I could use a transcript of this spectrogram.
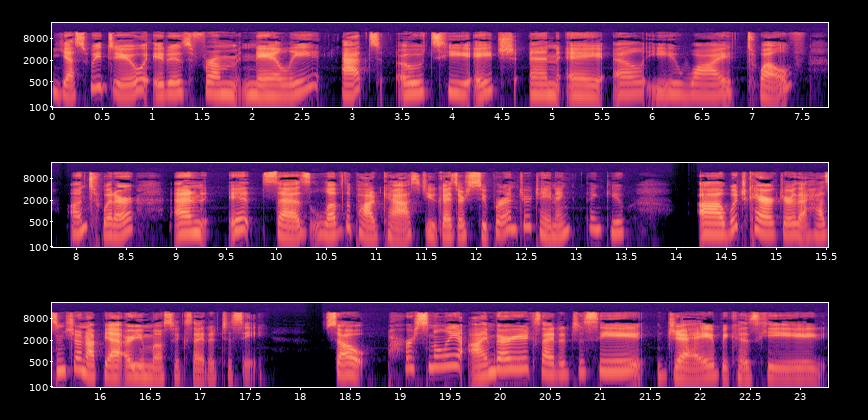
Yes, we do. It is from Naily at O T H N A L E Y 12 on Twitter. And it says, Love the podcast. You guys are super entertaining. Thank you. Uh, which character that hasn't shown up yet are you most excited to see? So, personally, I'm very excited to see Jay because he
